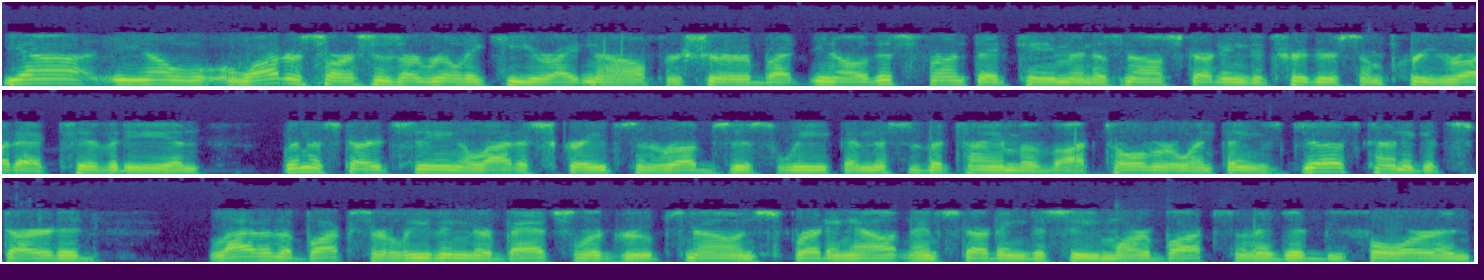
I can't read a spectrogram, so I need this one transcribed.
Yeah, you know, water sources are really key right now for sure. But you know, this front that came in is now starting to trigger some pre-rut activity, and going to start seeing a lot of scrapes and rubs this week. And this is the time of October when things just kind of get started a lot of the bucks are leaving their bachelor groups now and spreading out, and I'm starting to see more bucks than I did before. And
